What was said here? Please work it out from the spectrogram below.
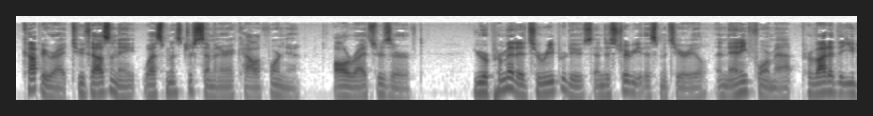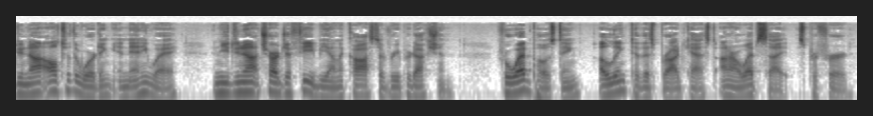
Copyright 2008 Westminster Seminary, California. All rights reserved. You are permitted to reproduce and distribute this material in any format provided that you do not alter the wording in any way and you do not charge a fee beyond the cost of reproduction. For web posting, a link to this broadcast on our website is preferred.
